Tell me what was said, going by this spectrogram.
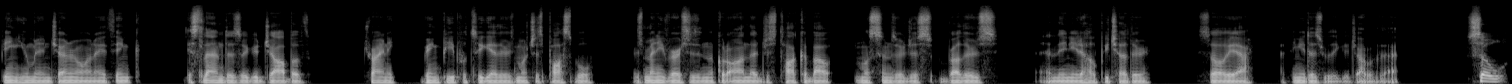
being human in general. And I think Islam does a good job of trying to bring people together as much as possible. There's many verses in the Quran that just talk about Muslims are just brothers and they need to help each other. So yeah, I think he does a really good job of that. So,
